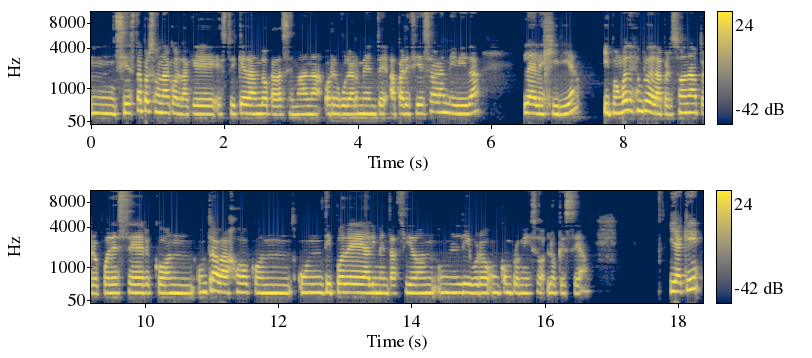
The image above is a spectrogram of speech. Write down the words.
mm, si esta persona con la que estoy quedando cada semana o regularmente apareciese ahora en mi vida, ¿la elegiría? Y pongo el ejemplo de la persona, pero puede ser con un trabajo, con un tipo de alimentación, un libro, un compromiso, lo que sea. Y aquí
